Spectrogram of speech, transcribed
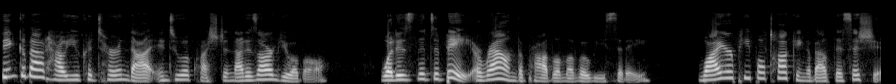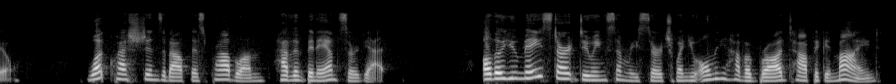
Think about how you could turn that into a question that is arguable. What is the debate around the problem of obesity? Why are people talking about this issue? What questions about this problem haven't been answered yet? Although you may start doing some research when you only have a broad topic in mind,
